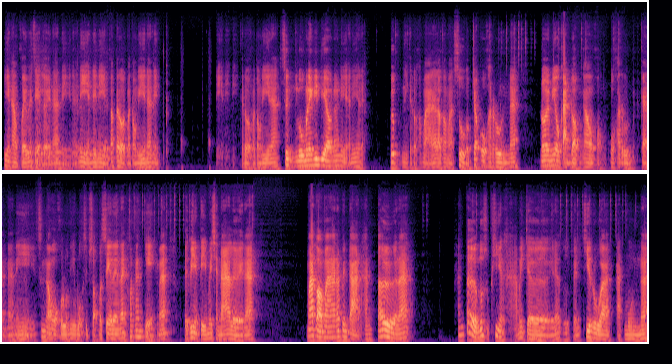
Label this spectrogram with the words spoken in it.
พี่ยังทำเควสไม่เสร็จเลยนะนี่นะนี่นี่นี่ต้องกระโดดมาตรงนี้นะนี่ ระโดดมาตรงนี้นะ ซึ่งรูมันเล็กนิดเดียวนะนี่อันนี้เนี่ยปุ๊บนี่กระโดดเข้ามาแล้วเราก็มาสู้กับเจ้าโอคารุนนะโดยมีโอกาสดรอปเงาของโอคารุนเหมือนกันนะนี่ ซึ่งเงาโอคารุนนี่บวก 12%เลยนะค่อนข้างเก่งนะ แต่พี่ยังตีไม่ชนะเลยนะ มาต่อมานะเป็นด่านฮันเตอร์นะฮันเตอร์รู้สึกพี่ยังหาไม่เจอเลยนะเป็นขี้รัวกัดมุนนะ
